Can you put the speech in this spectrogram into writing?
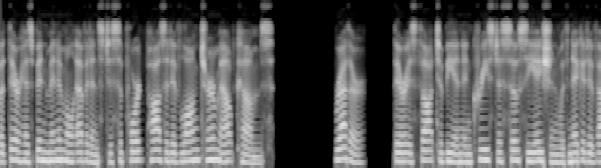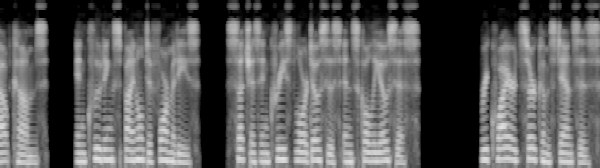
but there has been minimal evidence to support positive long-term outcomes. Rather, there is thought to be an increased association with negative outcomes, including spinal deformities, such as increased lordosis and scoliosis. Required circumstances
